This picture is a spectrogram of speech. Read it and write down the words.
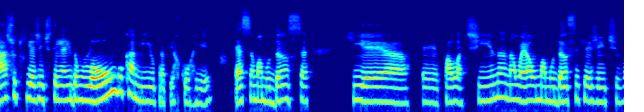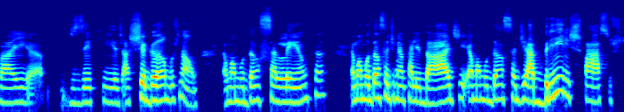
acho que a gente tem ainda um longo caminho para percorrer. Essa é uma mudança que é, é, paulatina, não é uma mudança que a gente vai é, dizer que já chegamos, não. É uma mudança lenta, é uma mudança de mentalidade, é uma mudança de abrir espaços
